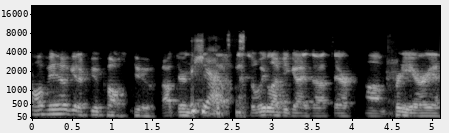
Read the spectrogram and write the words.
Hopefully, he'll get a few calls too out there in the yeah. So we love you guys out there. Um, pretty area.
